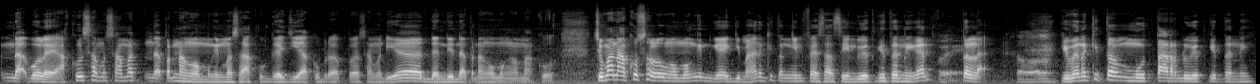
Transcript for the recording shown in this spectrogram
ndak boleh. Aku sama Samet ndak pernah ngomongin masa aku gaji aku berapa sama dia dan dia ndak pernah ngomong sama aku. Cuman aku selalu ngomongin kayak gimana kita nginvestasiin duit kita nih kan? Nggak? Tol. gimana kita mutar duit kita nih?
